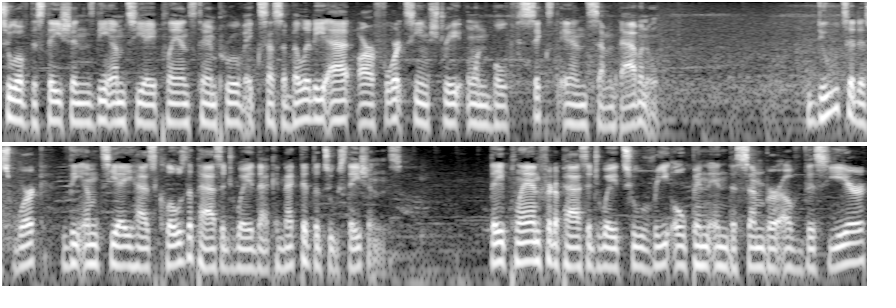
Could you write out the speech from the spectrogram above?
Two of the stations the MTA plans to improve accessibility at are 14th Street on both 6th and 7th Avenue. Due to this work, the MTA has closed the passageway that connected the two stations. They plan for the passageway to reopen in December of this year,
